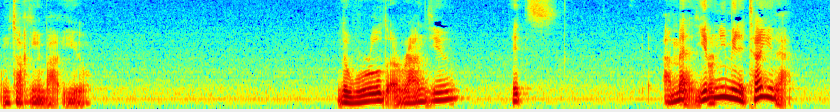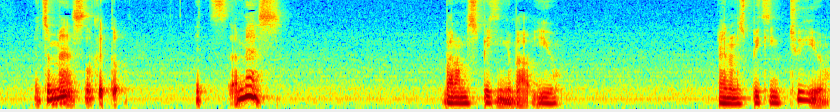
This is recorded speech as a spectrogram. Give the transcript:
I'm talking about you. The world around you, it's a mess. You don't need me to tell you that. It's a mess. Look at the it's a mess. But I'm speaking about you. And I'm speaking to you.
